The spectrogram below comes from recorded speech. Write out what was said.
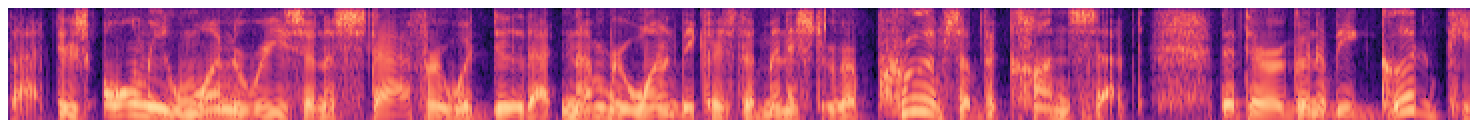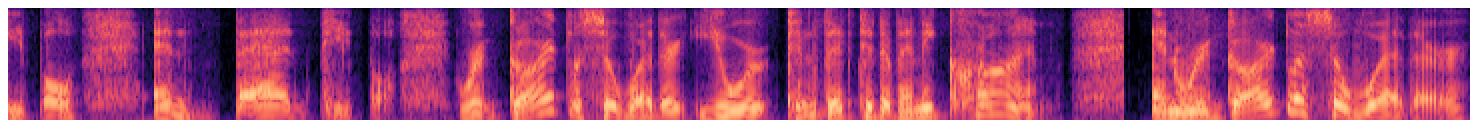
that. There's only one reason a staffer would do that. Number one, because the minister approves of the concept that there are going to be good people and bad people, regardless of whether you were convicted of any crime, and regardless of whether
